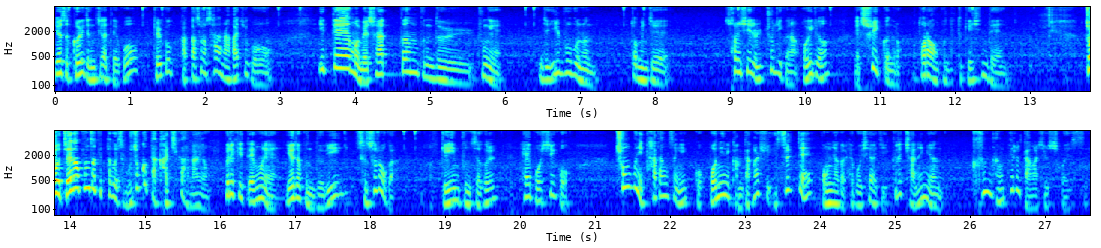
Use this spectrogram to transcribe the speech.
이어서 거리 정지가 되고 결국 가까스로 살아나가지고 이때 뭐 매수했던 분들 중에 이제 일부분은 좀 이제 손실을 줄이거나 오히려 예, 수익권으로 돌아온 분들도 계신데 저 제가 분석했다고 해서 무조건 다 가지가 않아요. 그렇기 때문에 여러분들이 스스로가 개인 분석을 해보시고 충분히 타당성 있고 본인이 감당할 수 있을 때 공략을 해보셔야지 그렇지 않으면 큰 낭패를 당하실 수가 있어요.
